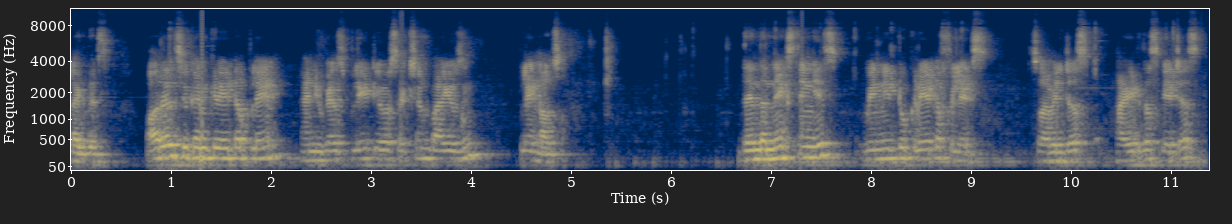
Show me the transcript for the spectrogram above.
like this. Or else you can create a plane and you can split your section by using plane also. Then the next thing is we need to create a fillets. So I will just hide the sketches.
